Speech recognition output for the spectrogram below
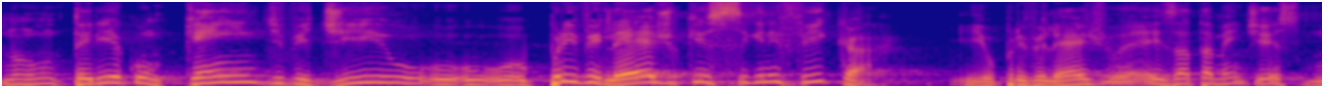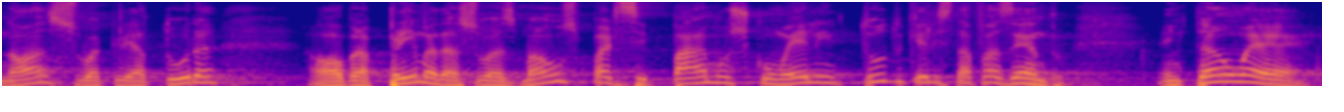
não teria com quem dividir o, o, o privilégio que isso significa. E o privilégio é exatamente esse: nós, sua criatura, a obra-prima das suas mãos, participarmos com Ele em tudo que Ele está fazendo. Então é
